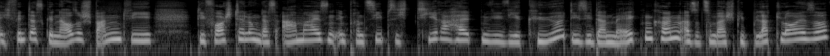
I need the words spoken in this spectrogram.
Ich finde das genauso spannend wie die Vorstellung, dass Ameisen im Prinzip sich Tiere halten wie wir Kühe, die sie dann melken können, also zum Beispiel Blattläuse,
